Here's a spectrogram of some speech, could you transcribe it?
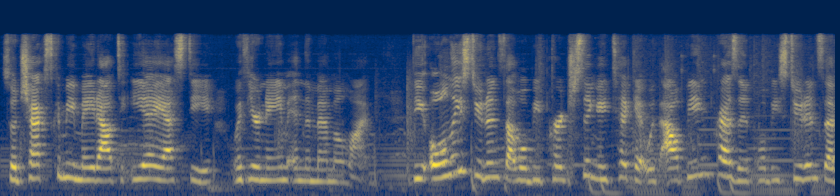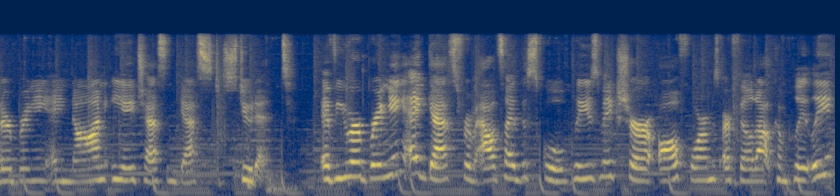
so checks can be made out to EASD with your name in the memo line. The only students that will be purchasing a ticket without being present will be students that are bringing a non-EHS guest student. If you are bringing a guest from outside the school, please make sure all forms are filled out completely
